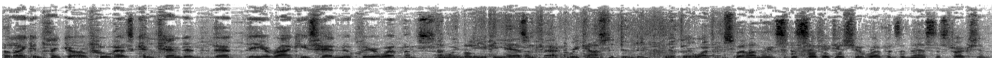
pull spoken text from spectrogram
that I can think of who has contended that the Iraqis had nuclear weapons. And we believe he has, in fact, reconstituted nuclear weapons. But on the specific issue of weapons of mass destruction,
